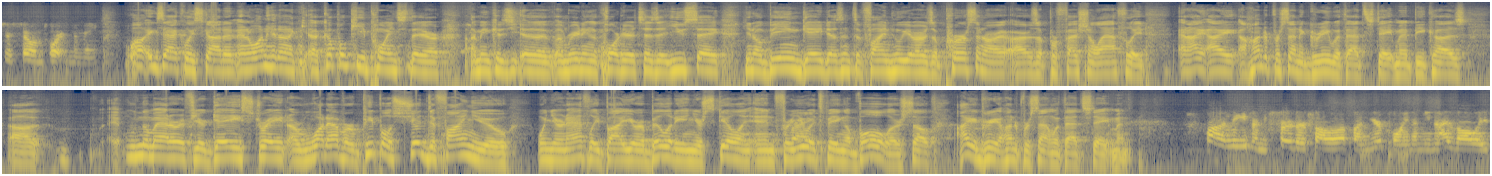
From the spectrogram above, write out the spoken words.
Just so important to me. Well, exactly, Scott, and, and I want to hit on a, a couple key points there. I mean, because uh, I'm reading a quote here. It says that you say, you know, being gay doesn't define who you are as a person or, or as a professional athlete, and I, I 100% agree with that statement because. Uh, no matter if you're gay, straight, or whatever, people should define you when you're an athlete by your ability and your skill, and, and for you, it's being a bowler. So I agree 100% with that statement. Well, and even further follow up on your point. I mean, I've always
